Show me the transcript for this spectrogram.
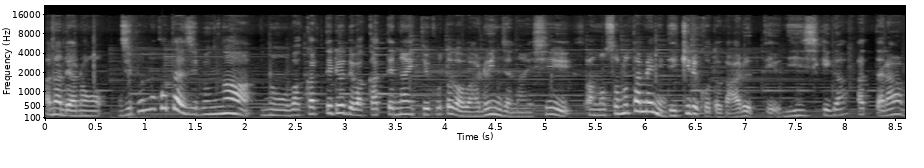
なのであの自分のことは自分がの分かってるようで分かってないっていうことが悪いんじゃないしあのそのためにできることがあるっていう認識があったら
